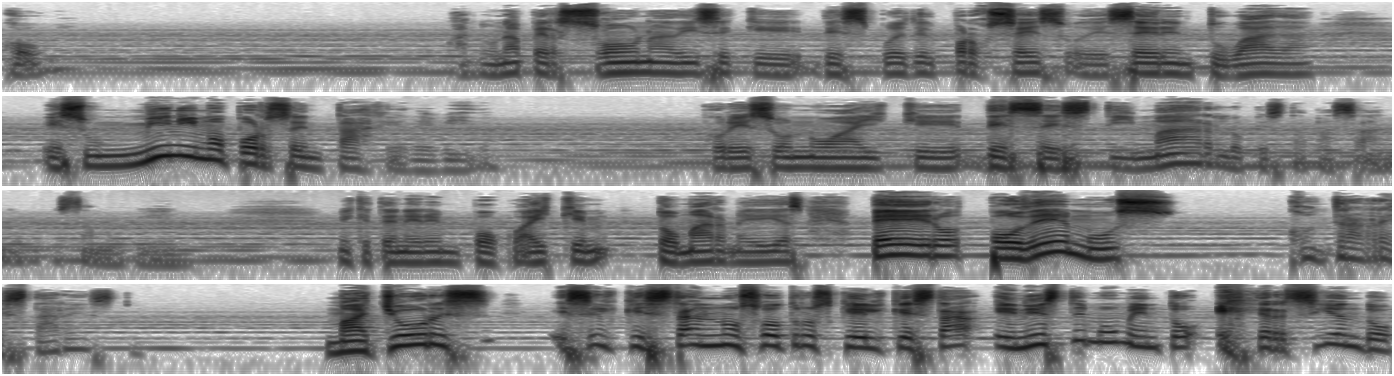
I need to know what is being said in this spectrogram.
COVID. Cuando una persona dice que después del proceso de ser entubada es un mínimo porcentaje de vida. Por eso no hay que desestimar lo que está pasando, lo que estamos viendo. Hay que tener en poco, hay que tomar medidas, pero podemos contrarrestar esto. Mayor es, el que está en nosotros que el que está en este momento ejerciendo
